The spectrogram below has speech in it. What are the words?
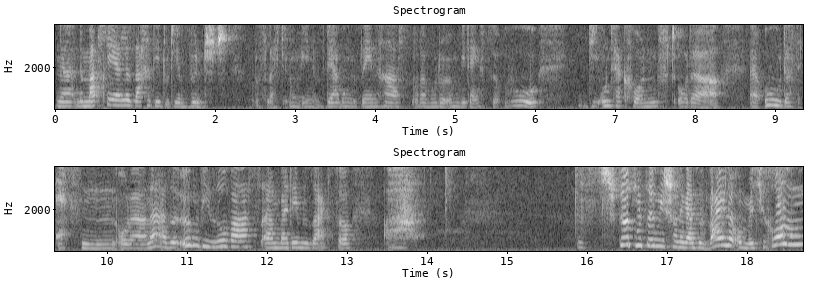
eine, eine materielle Sache, die du dir wünschst, wo du vielleicht irgendwie eine Werbung gesehen hast oder wo du irgendwie denkst, so, uh, die Unterkunft oder äh, uh, das Essen oder ne, also irgendwie sowas, ähm, bei dem du sagst so, oh, das schwirrt jetzt irgendwie schon eine ganze Weile um mich rum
